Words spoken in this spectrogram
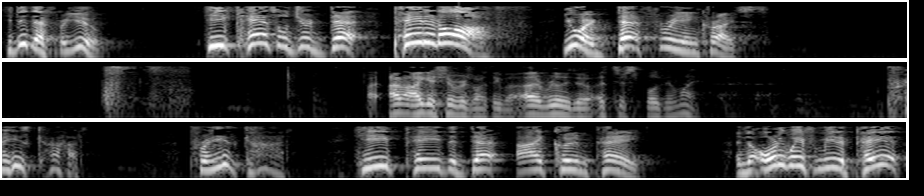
He did that for you. He canceled your debt paid it off. You are debt free in Christ. I, I, get shivers when I think about it. I really do. It just blows me away. Praise God. Praise God. He paid the debt I couldn't pay. And the only way for me to pay it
